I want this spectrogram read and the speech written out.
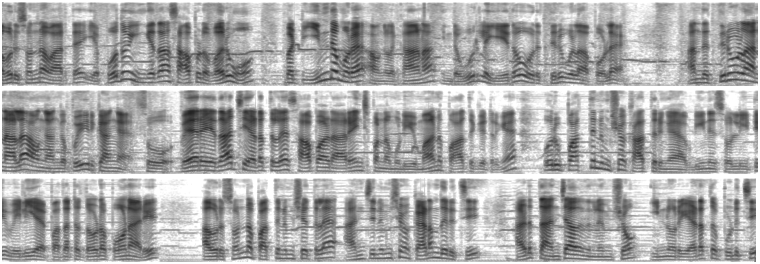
அவர் சொன்ன வார்த்தை எப்போதும் இங்கே தான் சாப்பிட வருவோம். பட் இந்த முறை அவங்கள காணா இந்த ஊரில் ஏதோ ஒரு திருவிழா போல். அந்த திருவிழானால அவங்க அங்கே போயிருக்காங்க. ஸோ வேறு ஏதாச்சும் இடத்துல சாப்பாடு அரேஞ்ச் பண்ண முடியுமான்னு பார்த்துக்கிட்டு இருக்கேன். ஒரு பத்து நிமிஷம் காத்துருங்க அப்படின்னு சொல்லிட்டு வெளியே பதட்டத்தோட போனார். அவர் சொன்ன பத்து நிமிஷத்தில் அஞ்சு நிமிஷம் கடந்துருச்சு. அடுத்த அஞ்சாவது நிமிஷம் இன்னொரு இடத்த பிடிச்சி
